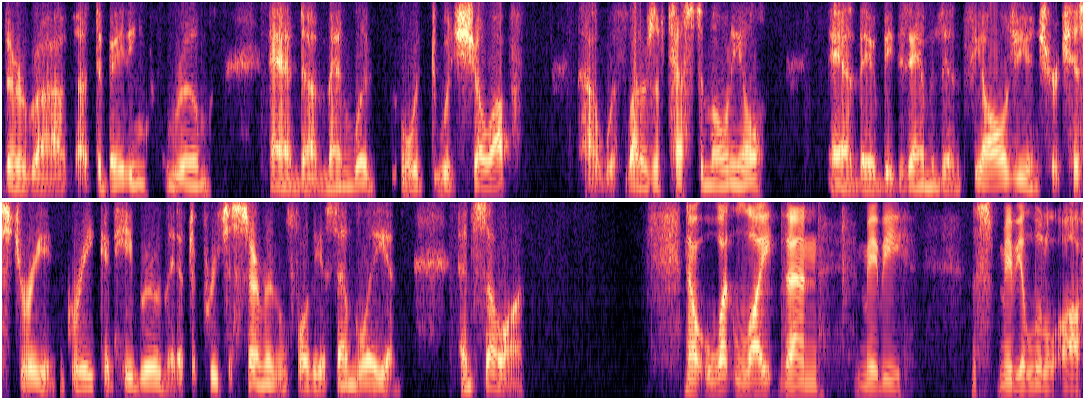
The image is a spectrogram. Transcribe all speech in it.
their uh, uh, debating room, and uh, men would would would show up uh, with letters of testimonial and they would be examined in theology and church history and Greek and Hebrew, and they'd have to preach a sermon before the assembly and and so on. Now, what light then? Maybe this may be a little off.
